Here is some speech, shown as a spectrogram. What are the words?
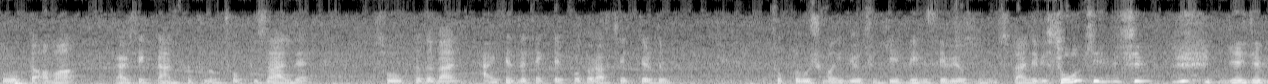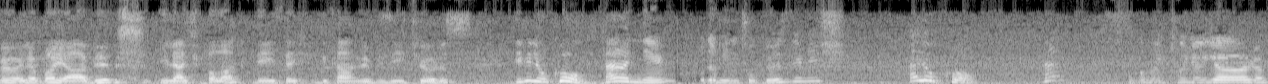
soğuktu ama gerçekten katılım çok güzeldi. Soğukta da ben herkesle tek tek fotoğraf çektirdim. Çok da hoşuma gidiyor çünkü beni seviyorsunuz. Ben de bir soğuk yemişim. Gece böyle bayağı bir ilaç falan. Neyse şimdi kahvemizi içiyoruz. Değil mi Lokum? Ha annem? Bu da beni çok özlemiş. Ha Lokum? Ha? Onu tanıyorum.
